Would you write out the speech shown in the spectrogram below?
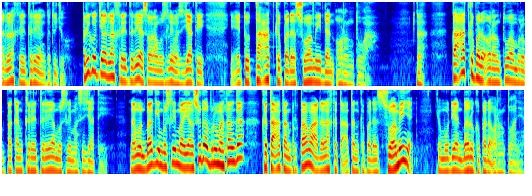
adalah kriteria yang ketujuh. Berikutnya adalah kriteria seorang muslim sejati yaitu taat kepada suami dan orang tua. Nah, taat kepada orang tua merupakan kriteria muslimah sejati. Namun bagi muslimah yang sudah berumah tangga, ketaatan pertama adalah ketaatan kepada suaminya, kemudian baru kepada orang tuanya.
